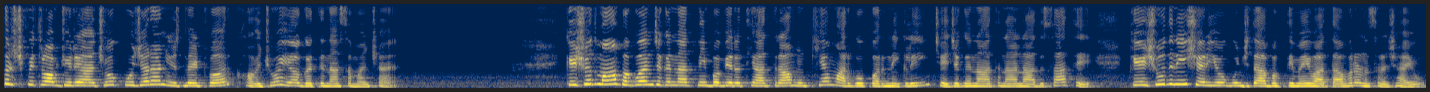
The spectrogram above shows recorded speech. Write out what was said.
દર્શક મિત્રો, આપ જોઈ રહ્યા છો પૂજારા ન્યૂઝ નેટવર્ક. હવે જોઈએ અગત્યના સમાચાર. કેશોદમાં ભગવાન જગન્નાથની ભવ્ય રથયાત્રા મુખ્ય માર્ગો પર નીકળી. જય જગન્નાથના નાદ સાથે કેશોદની શેરીઓ ગુંજતા ભક્તિમય વાતાવરણ સર્જાયું.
